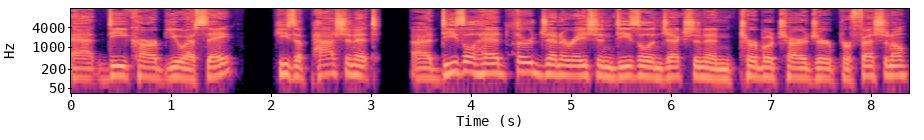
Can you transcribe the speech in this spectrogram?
at Decarb USA. He's a passionate uh, diesel head, third generation diesel injection and turbocharger professional.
